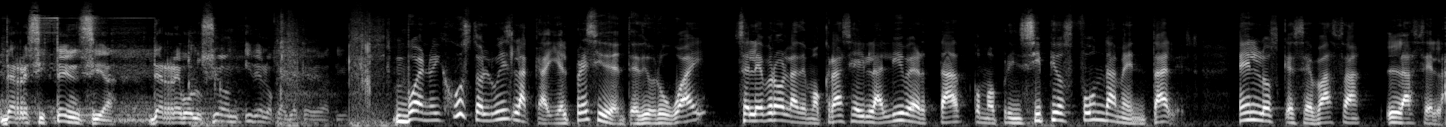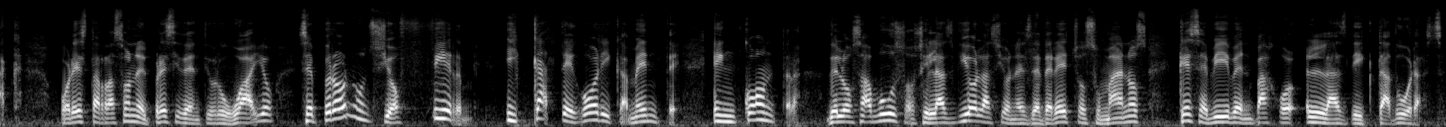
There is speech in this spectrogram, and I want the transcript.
de resistencia, de revolución y de lo que haya que debatir. Bueno, y justo Luis Lacalle, el presidente de Uruguay, celebró la democracia y la libertad como principios fundamentales en los que se basa la CELAC. Por esta razón, el presidente uruguayo se pronunció firme y categóricamente en contra de los abusos y las violaciones de derechos humanos que se viven bajo las dictaduras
